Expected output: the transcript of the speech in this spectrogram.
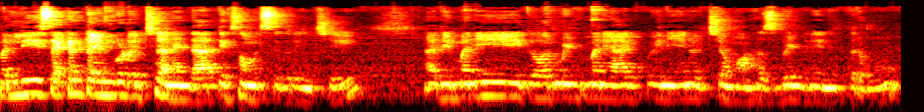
మళ్ళీ సెకండ్ టైం కూడా వచ్చానండి ఆర్థిక సమస్య గురించి. అది మనీ గవర్నమెంట్ మనీ ఆగిపోయినాయి అని వచ్చాము. మా హస్బెండ్ నేను ఇద్దరము.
